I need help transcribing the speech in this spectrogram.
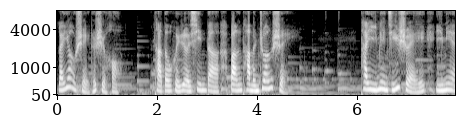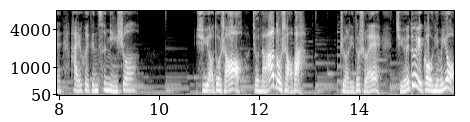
来要水的时候，他都会热心的帮他们装水。他一面汲水，一面还会跟村民说。需要多少就拿多少吧，这里的水绝对够你们用。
